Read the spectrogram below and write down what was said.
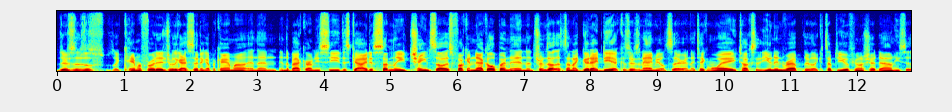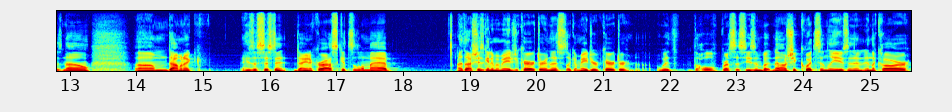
there's, there's like camera footage where the guy's setting up a camera, and then in the background you see this guy just suddenly chainsaw his fucking neck open, and it turns out that's not a good idea because there's an ambulance there, and they take him away. He talks to the union rep. They're like, "It's up to you if you want to shut down." He says no. Um, Dominic, his assistant Diana Cross, gets a little mad I thought she was going to be a major character in this, like a major character with the whole rest of the season. But no, she quits and leaves. And then in the car,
